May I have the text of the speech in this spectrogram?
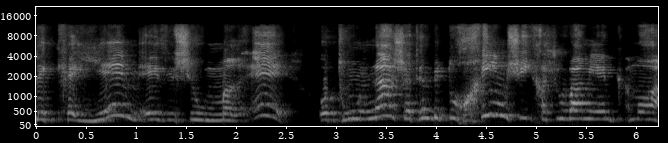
לקיים איזשהו מראה או תמונה שאתם בטוחים שהיא חשובה מאין כמוה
